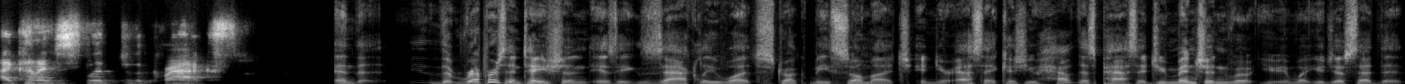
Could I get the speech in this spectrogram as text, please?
I kind of just slid through the cracks. And the, the representation is exactly what struck me so much in your essay because you have this passage. You mentioned what you, what you just said that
